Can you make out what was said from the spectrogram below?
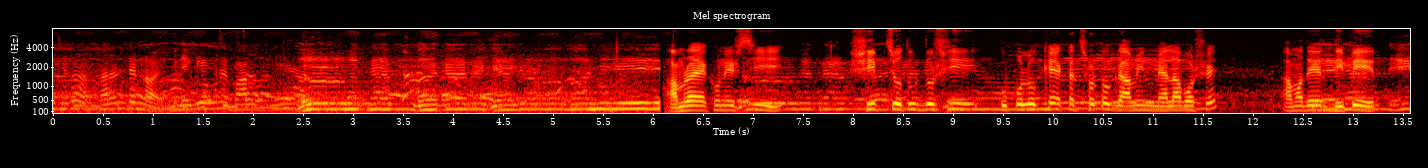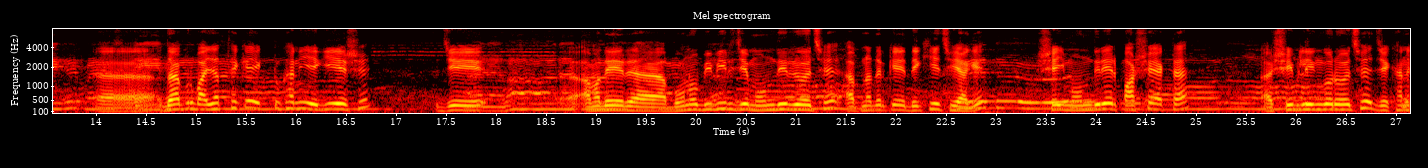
আছে না কারেন্টের নয়। আমরা এখন এসেছি শিব চতুর্দশী উপলক্ষে একটা ছোট গ্রামীণ মেলা বসে। আমাদের দ্বীপের দয়াপুর বাজার থেকে একটুখানি এগিয়ে এসে যে আমাদের বনবিবির যে মন্দির রয়েছে, আপনাদেরকে দেখিয়েছি আগে। সেই মন্দিরের পাশে একটা শিবলিঙ্গ রয়েছে, যেখানে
